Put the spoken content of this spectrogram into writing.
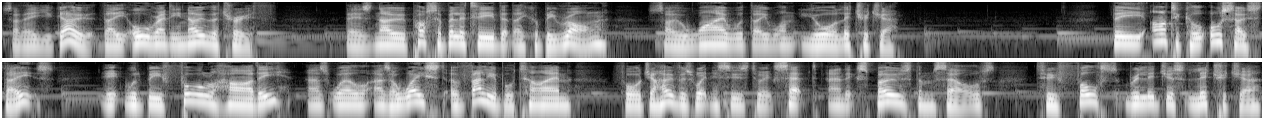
So there you go, they already know the truth. There's no possibility that they could be wrong, so why would they want your literature? The article also states it would be foolhardy as well as a waste of valuable time for Jehovah's Witnesses to accept and expose themselves to false religious literature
